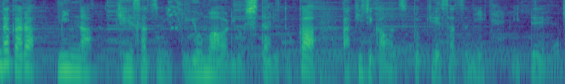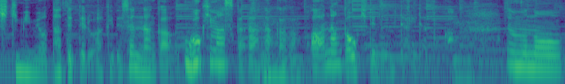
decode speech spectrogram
だからみんな警察に行って夜回りをしたりとか空き時間はずっと警察に行って聞き耳を立ててるわけですよね。なんか動きますから中が、うんあなんか起きてるみたいだとか。うん。でもあの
